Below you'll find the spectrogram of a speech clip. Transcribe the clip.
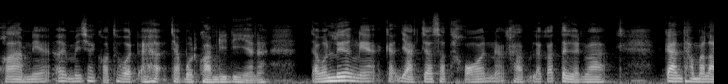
ความเนี้ยเอ้ยไม่ใช่ขอโทษจากบทความดีๆนะแต่ว่าเรื่องเนี้ยอยากจะสะท้อนนะครับ แล้วก็เตือนว่าการทำอะไร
